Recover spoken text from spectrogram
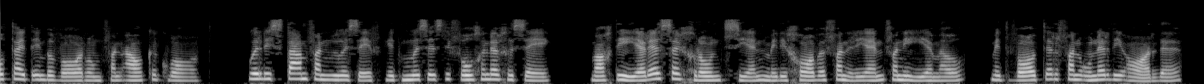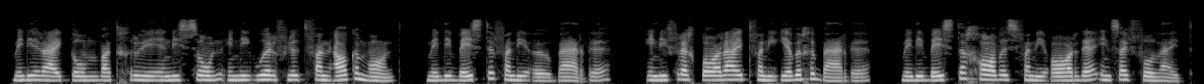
altijd en bewaar om van elke kwaad. Oor die stam van Josef het Mooses die volgende gesê, Mag die Heere sy grond zien met die gave van reen van die hemel, met water van onder die aarde, met die rijkdom wat groei in die zon en die oorvloed van elke maand, met die beste van die ou berge, en die vruchtbaarheid van die eeuwige berge, met die beste gaves van die aarde in sy volheid,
